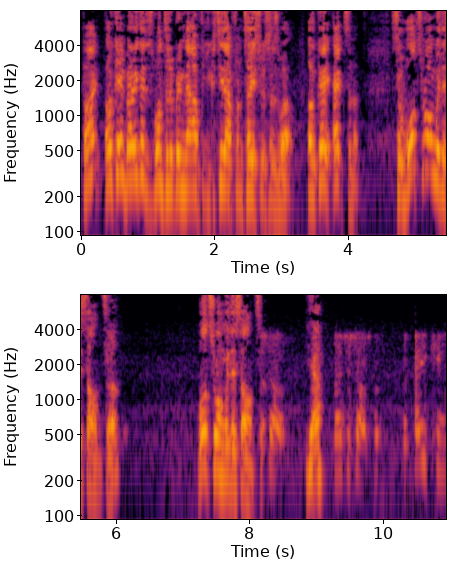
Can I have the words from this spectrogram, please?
Fine. Okay, very good. Just wanted to bring that up. You can see that from Tosfos as well. Okay, excellent. So what's wrong with this answer? What's wrong with this answer? So, Yeah? can I just ask, the, baking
